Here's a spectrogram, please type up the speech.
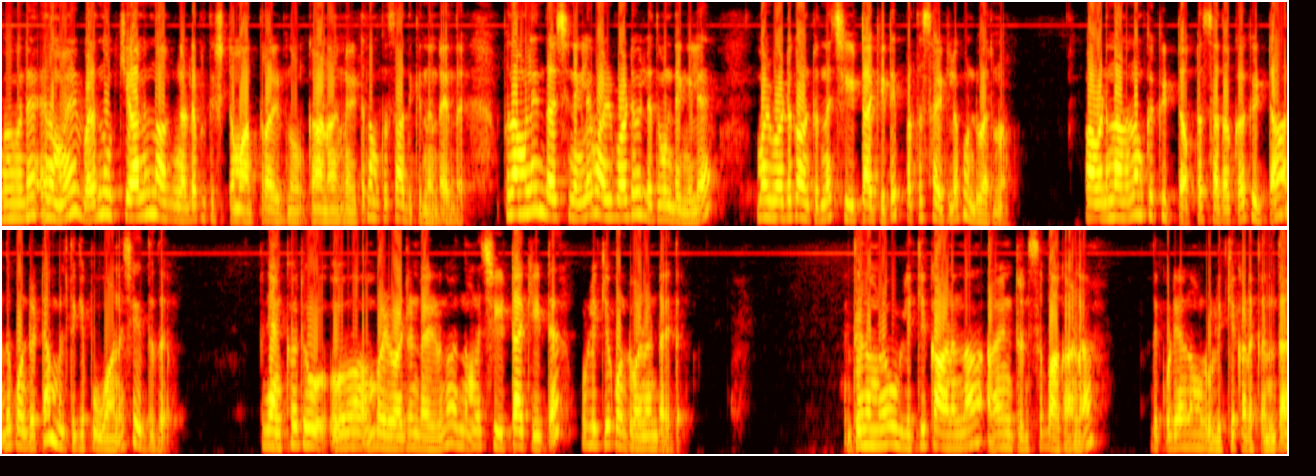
അവിടെ നമ്മൾ ഇവിടെ നോക്കിയാലും നാഗങ്ങളുടെ പ്രതിഷ്ഠ മാത്രമായിരുന്നു കാണാനായിട്ട് നമുക്ക് സാധിക്കുന്നുണ്ടായിരുന്നത്. അപ്പോൾ നമ്മൾ എന്താ വെച്ചിട്ടുണ്ടെങ്കിൽ വഴിപാട് വല്ലതും ഉണ്ടെങ്കിൽ വഴിപാട് കൊണ്ടുവന്ന ചീട്ടാക്കിയിട്ട് ഇപ്പുറത്തെ സൈഡിൽ കൊണ്ടുവരണം. അപ്പോൾ അവിടെ നിന്നാണ് നമുക്ക് കിട്ടുക. പ്രസാദമൊക്കെ കിട്ടുക. അത് കൊണ്ടുപോയിട്ട് അമ്പലത്തേക്ക് പോവുകയാണ് ചെയ്തത്. അപ്പം ഞങ്ങൾക്കൊരു വഴിപാട് ഉണ്ടായിരുന്നു. അത് നമ്മൾ ചീട്ടാക്കിയിട്ട് ഉള്ളിലേക്ക് കൊണ്ടുപോകണം ഉണ്ടായത്. ഇത് നമ്മൾ ഉള്ളിലേക്ക് കാണുന്ന ആ എൻട്രൻസ് ഭാഗമാണ്. അതിൽ കൂടിയാണ് നമ്മൾ ഉള്ളിലേക്ക് കിടക്കുന്നത്.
